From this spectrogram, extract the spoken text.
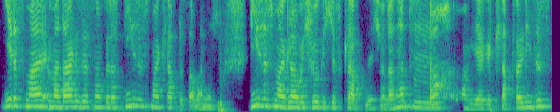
jedes Mal immer da gesessen und gedacht, dieses Mal klappt es aber nicht. Dieses Mal glaube ich wirklich, es klappt nicht. Und dann hat es hm. doch immer wieder geklappt, weil dieses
